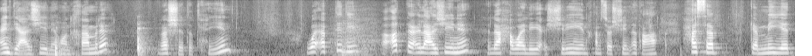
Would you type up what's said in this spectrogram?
عندي عجينة هون خامرة رشة طحين وأبتدي أقطع العجينة لحوالي 20 25 قطعة حسب كمية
